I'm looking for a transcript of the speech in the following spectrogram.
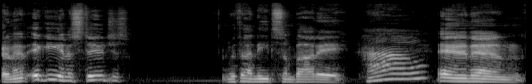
And then Iggy and the Stooges with I Need Somebody. How? And then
